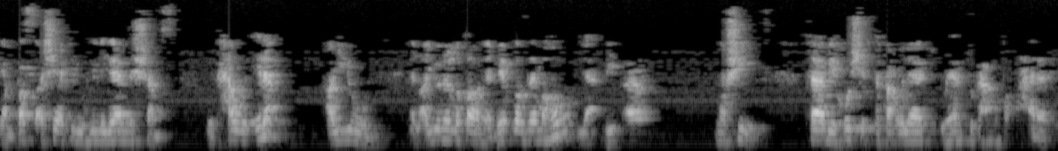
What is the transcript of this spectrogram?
يمتص أشعة ال UV اللي جاية من الشمس ويتحول إلى أيون. الأيون اللي طالع بيفضل زي ما هو؟ لا بيبقى نشيط. فبيخش في تفاعلات وينتج عنه طاقة حرارية.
